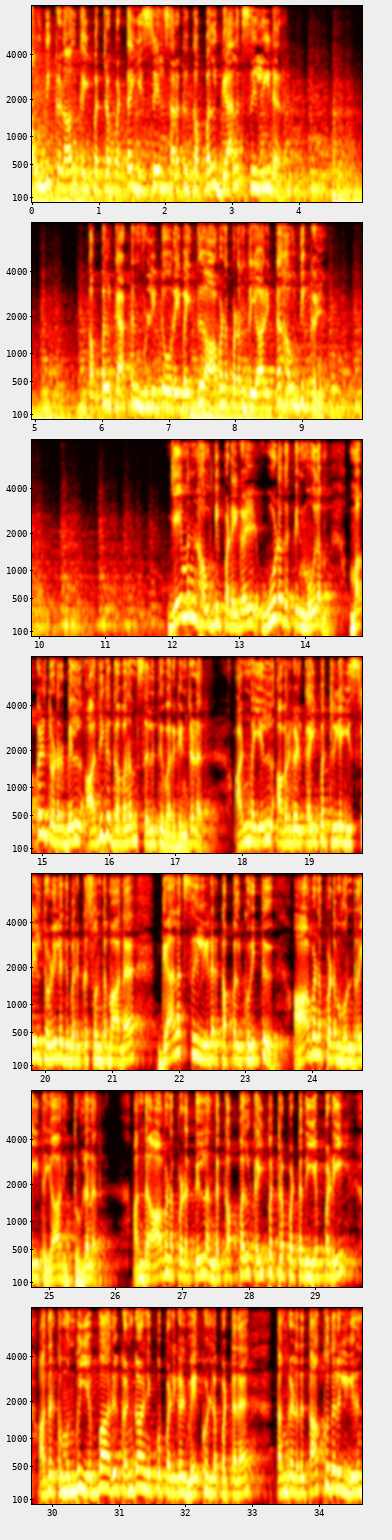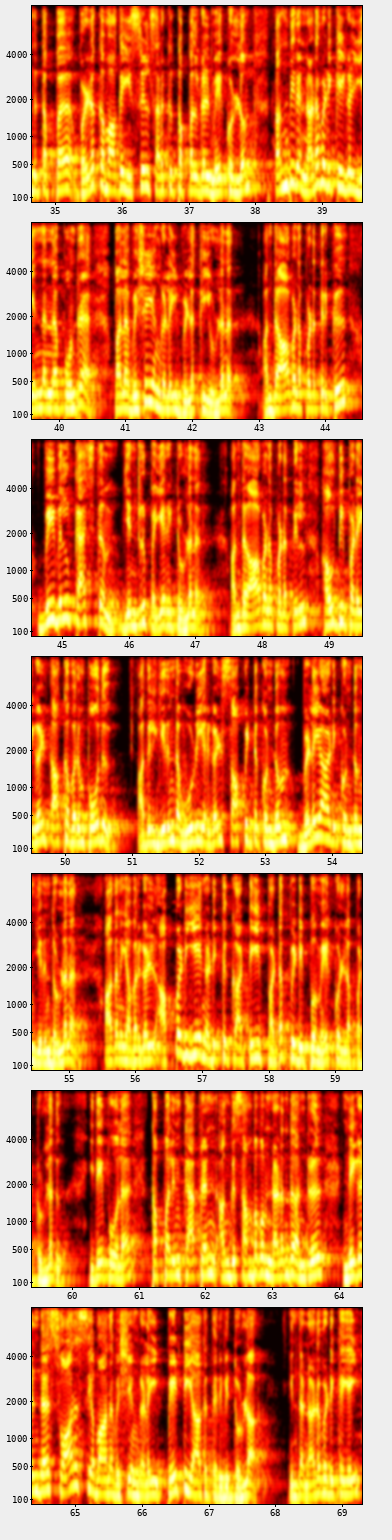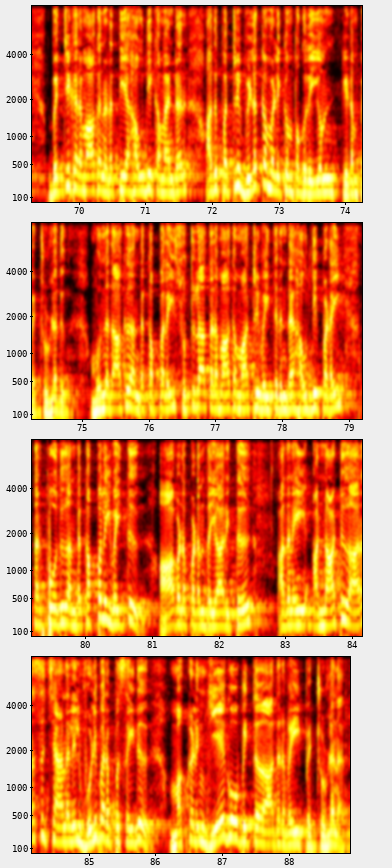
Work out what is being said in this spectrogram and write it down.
ஹவுதிக்களால் கைப்பற்றப்பட்ட இஸ்ரேல் சரக்கு கப்பல் கேலக்ஸி லீடர் கப்பல் கேப்டன் உள்ளிட்டோரை வைத்து ஆவணப்படம் தயாரித்த ஹவுதிக்கள் ஏமன் ஹவுதி படைகள் ஊடகத்தின் மூலம் மக்கள் தொடர்பில் அதிக கவனம் செலுத்தி வருகின்றனர். அண்மையில் அவர்கள் கைப்பற்றிய இஸ்ரேல் தொழிலதிபருக்கு சொந்தமான கேலக்ஸி லீடர் கப்பல் குறித்து ஆவணப்படம் ஒன்றை தயாரித்துள்ளனர். அந்த ஆவணப்படத்தில் அந்த கப்பல் கைப்பற்றப்பட்டது எப்படி? அதற்கு முன்பு எவ்வாறு கண்காணிப்பு பணிகள் மேற்கொள்ளப்பட்டன? தங்களது தாக்குதலில் இருந்து தப்ப வழக்கமாக இஸ்ரேல் சரக்கு கப்பல்கள் மேற்கொள்ளும் தந்திர நடவடிக்கைகள் என்னென்ன போன்ற பல விஷயங்களை விளக்கியுள்ளனர். அந்த ஆவணப்படத்திற்கு வி வில் கேட்ச் தம் என்று பெயரிட்டுள்ளனர். அந்த ஆவணப்படத்தில் ஹவுதி படைகள் தாக்க வரும் போது அதில் இருந்த ஊழியர்கள் சாப்பிட்டு கொண்டும் விளையாடிக் கொண்டும் இருந்துள்ளனர். அதனை அவர்கள் அப்படியே நடித்து காட்டி படப்பிடிப்பு மேற்கொள்ளப்பட்டுள்ளது. இதேபோல கப்பலின் கேப்டன் அங்கு சம்பவம் நடந்த அன்று நிகழ்ந்த சுவாரஸ்யமான விஷயங்களை பேட்டியாக தெரிவித்துள்ளார். இந்த நடவடிக்கையை வெற்றிகரமாக நடத்திய ஹவுதி கமாண்டர் அது பற்றி விளக்கமளிக்கும் பகுதியும் இடம்பெற்றுள்ளது. முன்னதாக அந்த கப்பலை சுற்றுலா தலமாக மாற்றி வைத்திருந்த ஹவுதி படை தற்போது அந்த கப்பலை வைத்து ஆவணப்படம் தயாரித்து அதனை அந்நாட்டு அரசு சேனலில் ஒளிபரப்பு செய்து மக்களின் ஏகோபித்த ஆதரவை பெற்றுள்ளனர்.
